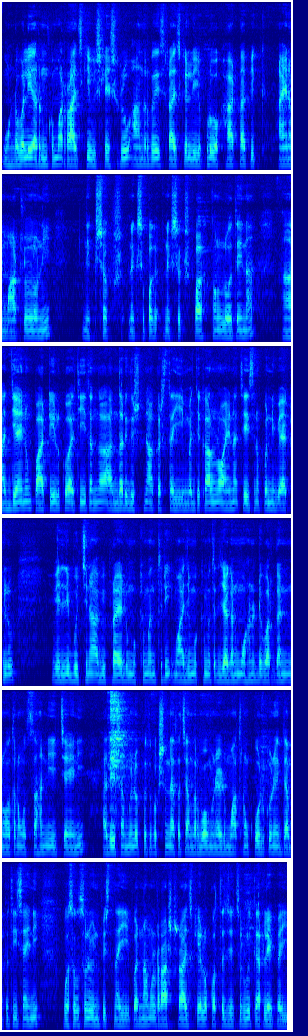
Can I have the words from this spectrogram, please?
ఉండవల్లి అరుణ్ కుమార్ రాజకీయ విశ్లేషకులు ఆంధ్రప్రదేశ్ రాజకీయాల్లో ఎప్పుడూ ఒక హాట్ టాపిక్ ఆయన మాటల్లోని నిక్షక్ష నిక్షప నిష్పక్షపాతం లోతైన అధ్యయనం పార్టీలకు అతీతంగా అందరి దృష్టిని ఆకర్షిస్తాయి. ఈ మధ్యకాలంలో ఆయన చేసిన కొన్ని వ్యాఖ్యలు వెల్లిబుచ్చిన అభిప్రాయాలు ముఖ్యమంత్రి మాజీ ముఖ్యమంత్రి జగన్మోహన్ రెడ్డి వర్గాన్ని నూతన ఉత్సాహాన్ని ఇచ్చాయని అదే సమయంలో ప్రతిపక్ష నేత చంద్రబాబు నాయుడు మాత్రం కోలుకొని దెబ్బతీశాయని గుసగుసలు వినిపిస్తున్నాయి. ఈ పరిణామాలు రాష్ట్ర రాజకీయాల్లో కొత్త చర్చలు తెరలేపాయి.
